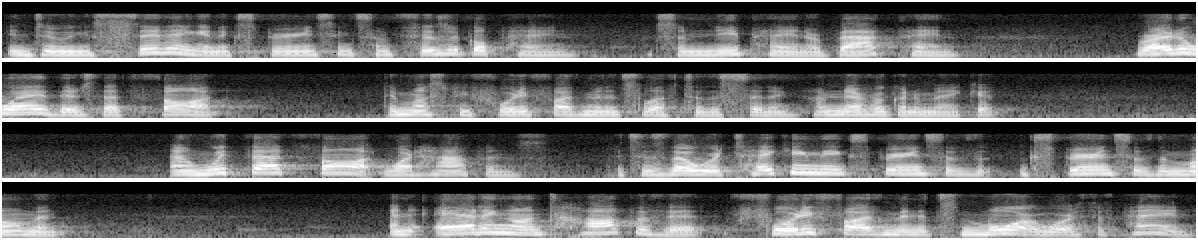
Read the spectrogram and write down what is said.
in doing a sitting and experiencing some physical pain, like some knee pain or back pain. Right away there's that thought, there must be 45 minutes left to the sitting. I'm never going to make it. And with that thought, what happens? It's as though we're taking the experience of the, experience of the moment and adding on top of it 45 minutes more worth of pain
